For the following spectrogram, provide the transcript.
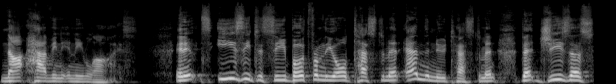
Not having any lies. And it's easy to see both from the Old Testament and the New Testament that Jesus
